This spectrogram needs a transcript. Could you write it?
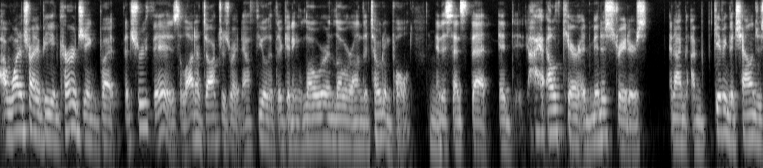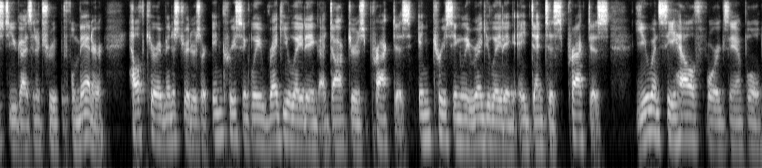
I want to try to be encouraging, but the truth is, a lot of doctors right now feel that they're getting lower and lower on the totem pole mm. in the sense that it, healthcare administrators, and I'm, I'm giving the challenges to you guys in a truthful manner, healthcare administrators are increasingly regulating a doctor's practice, increasingly regulating a dentist's practice. UNC Health, for example,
